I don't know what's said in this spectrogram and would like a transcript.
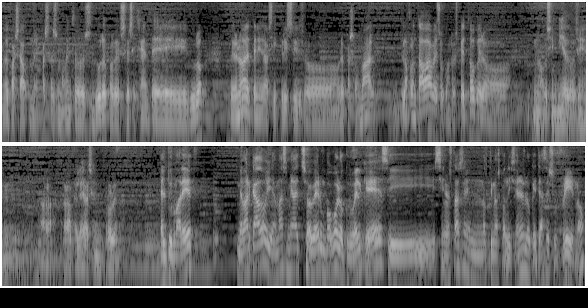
No he pasado, me pasas momentos duros porque es exigente y duro, pero no he tenido así crisis o lo he pasado mal. Lo afrontaba eso con respeto, pero no sin miedo, sin a la, a la pelea sin problema. El Tourmalet me ha marcado y además me ha hecho ver un poco lo cruel que es y si no estás en óptimas condiciones lo que te hace sufrir, ¿no?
